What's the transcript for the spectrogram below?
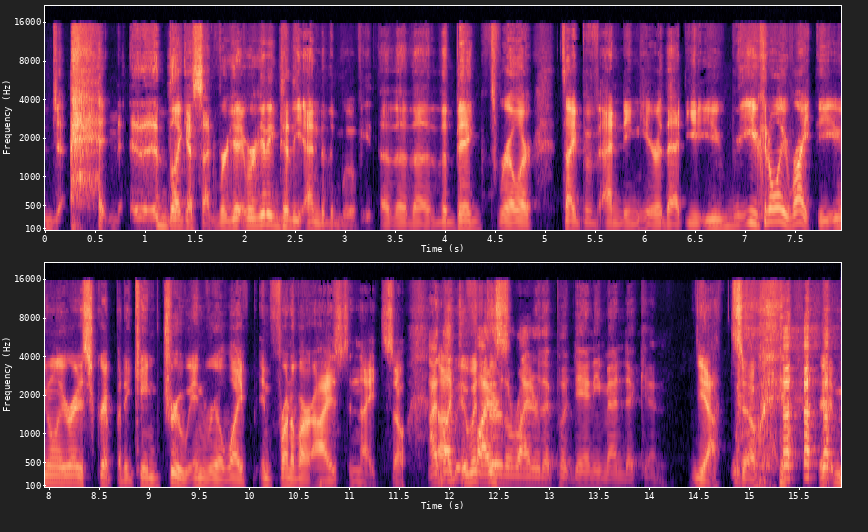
like I said, we're getting we're getting to the end of the movie, the the the, the big thriller type of ending here that you, you you can only write, you can only write a script, but it came true in real life in front of our eyes tonight. So I'd like um, to fire this- the writer that put Danny Mendick in. Yeah, so M-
